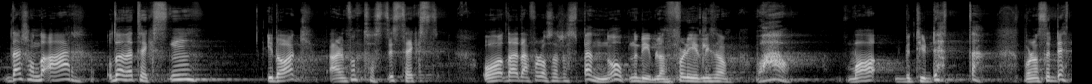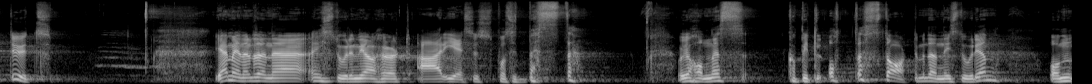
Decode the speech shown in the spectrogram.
Det er sånn det er. Og denne teksten i dag er en fantastisk tekst. og Det er derfor det også er så spennende å åpne Bibelen. fordi liksom, wow, Hva betyr dette? Hvordan ser dette ut? Jeg mener denne historien vi har hørt, er Jesus på sitt beste. Og Johannes kapittel 8 starter med denne historien om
